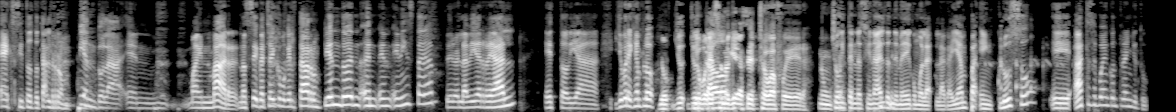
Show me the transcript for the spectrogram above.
éxito total, rompiéndola en Myanmar. No sé, ¿cachai? Como que él estaba rompiendo en, en, en- Instagram, pero en la vida real esto había... Y yo, por ejemplo, Yo, yo, yo, yo he por estado eso no quiero hacer show afuera. Nunca. show internacional donde me di como la, la callampa e incluso eh, hasta se puede encontrar en YouTube.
